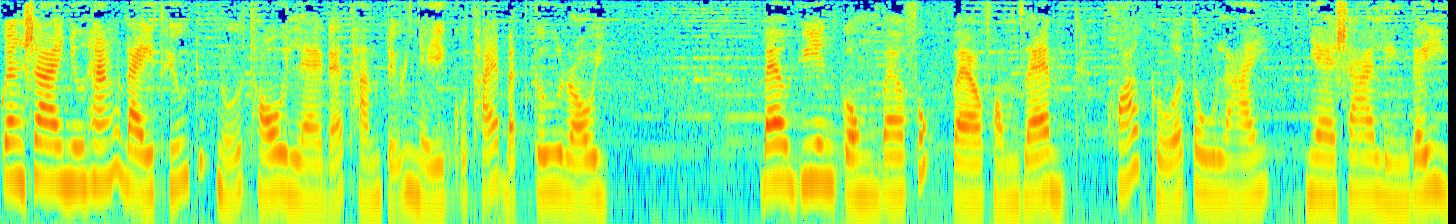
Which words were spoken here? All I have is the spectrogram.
quan sai như hắn đây thiếu chút nữa thôi là đã thành tiểu nhị của Thái Bạch Cư rồi. Bao Duyên cùng Bao Phúc vào phòng giam, Khóa cửa tù lại, Nhà sai liền đi.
